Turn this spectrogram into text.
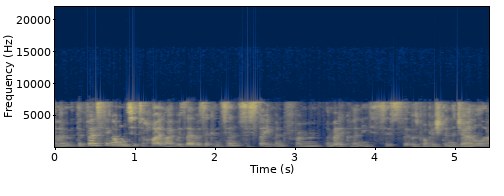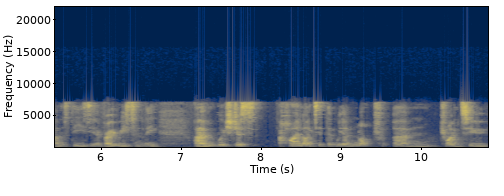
Um, the first thing I wanted to highlight was there was a consensus statement from the medical anaesthetist that was published in the journal Anaesthesia very recently, um, which just highlighted that we are not um, trying to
